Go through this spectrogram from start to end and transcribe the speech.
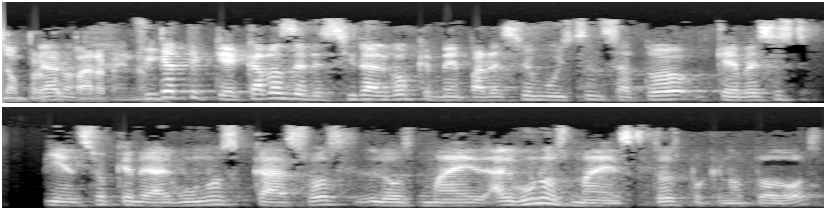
No preocuparme, ¿no? Fíjate que acabas de decir algo que me parece muy sensato, que a veces pienso que en algunos casos los algunos maestros, porque no todos,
